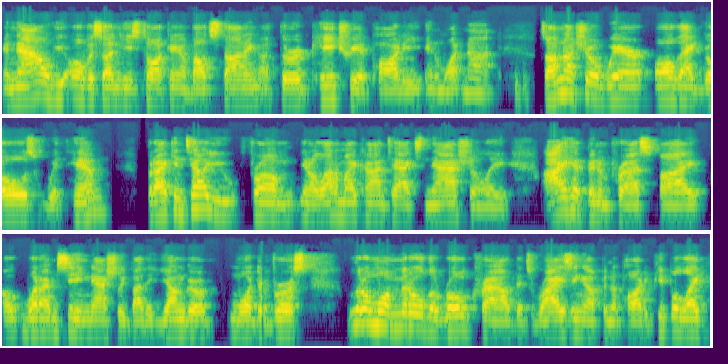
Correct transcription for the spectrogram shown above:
And now he all of a sudden he's talking about starting a third Patriot Party and whatnot. So I'm not sure where all that goes with him, but I can tell you from you know a lot of my contacts nationally, I have been impressed by uh, what I'm seeing nationally by the younger, more diverse, little more middle of the road crowd that's rising up in the party. People like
